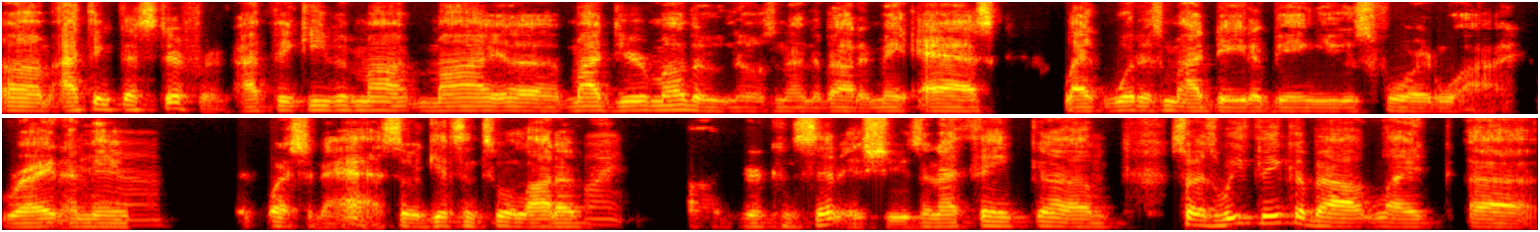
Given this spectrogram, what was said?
um, I think that's different. I think even my my uh, my dear mother who knows nothing about it may ask, like, what is my data being used for and why? Right? I mean, yeah. the question to ask. So it gets into a lot of uh, your consent issues, and I think um, so. As we think about like uh,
